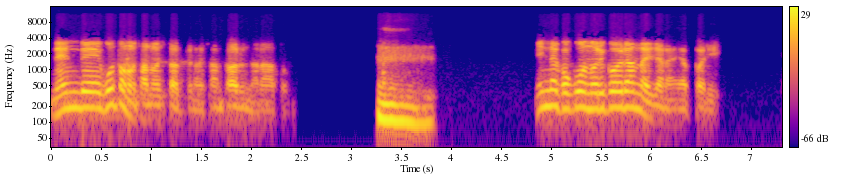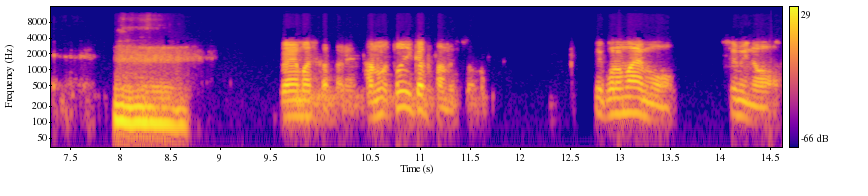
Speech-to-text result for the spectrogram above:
年齢ごとの楽しさっていうのはちゃんとあるんだなと。うん。みんなここを乗り越えられないじゃない、やっぱり。うん。羨ましかったね。たの、とにかく楽しそう。で、この前も趣味の、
